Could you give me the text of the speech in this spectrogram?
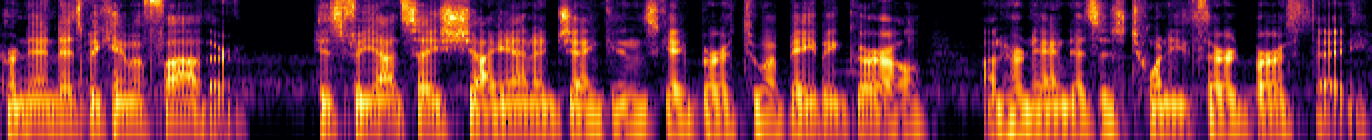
Hernandez became a father. His fiancee, Shayanna Jenkins, gave birth to a baby girl on Hernandez's 23rd birthday.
